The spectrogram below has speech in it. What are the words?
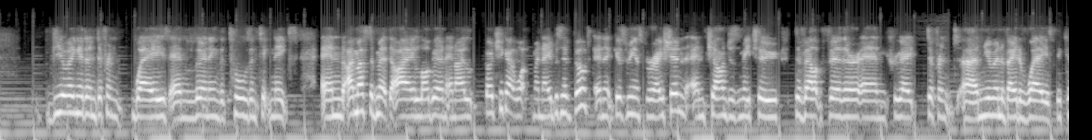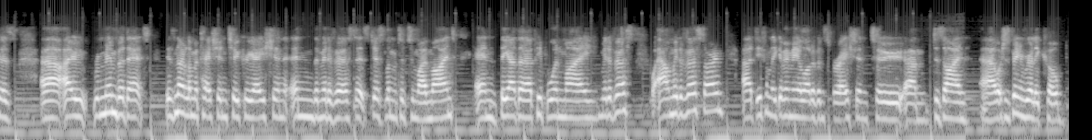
viewing it in different ways and learning the tools and techniques and I must admit that I log in and I go check out what my neighbors have built, and it gives me inspiration and challenges me to develop further and create different uh, new innovative ways because uh, I remember that there's no limitation to creation in the metaverse, it's just limited to my mind. And the other people in my metaverse, or our metaverse, sorry, are definitely giving me a lot of inspiration to um, design, uh, which has been really cool.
